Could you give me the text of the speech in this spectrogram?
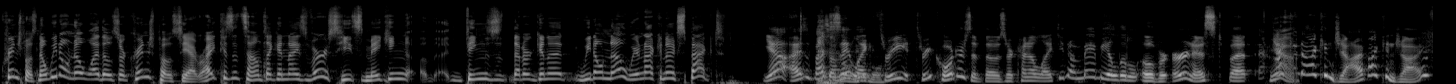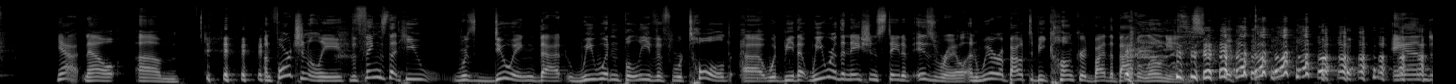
cringe posts. Now we don't know why those are cringe posts yet, right? Because it sounds like a nice verse. He's making uh, things that are gonna we don't know. We're not gonna expect. Yeah, I was about to say like three three quarters of those are kind of like you know maybe a little over earnest, but Yeah. I, can, I can jive. I can jive. Yeah. Now, um, unfortunately, the things that he was doing that we wouldn't believe if we're told uh, would be that we were the nation state of Israel and we were about to be conquered by the Babylonians. and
